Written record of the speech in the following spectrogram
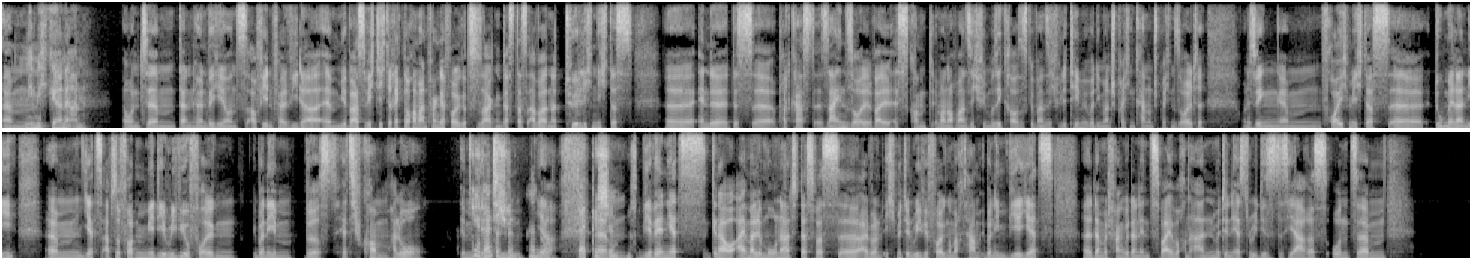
Ähm, Nehme ich gerne an. Und ähm, dann hören wir hier uns auf jeden Fall wieder. Ähm, mir war es wichtig, direkt auch am Anfang der Folge zu sagen, dass das aber natürlich nicht das äh, Ende des äh, Podcasts sein soll, weil es kommt immer noch wahnsinnig viel Musik raus. Es gibt wahnsinnig viele Themen, über die man sprechen kann und sprechen sollte. Und deswegen ähm, freue ich mich, dass äh, du, Melanie, ähm, jetzt ab sofort mit mir die Review-Folgen übernehmen wirst. Herzlich willkommen. Hallo. Im, ja, im danke Team. schön. Hallo. Ja. Dankeschön. Ähm, wir werden jetzt, genau, einmal im Monat, das, was äh, Albert und ich mit den Review-Folgen gemacht haben, übernehmen wir jetzt. Äh, damit fangen wir dann in zwei Wochen an mit den ersten Releases des Jahres. Und ähm,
